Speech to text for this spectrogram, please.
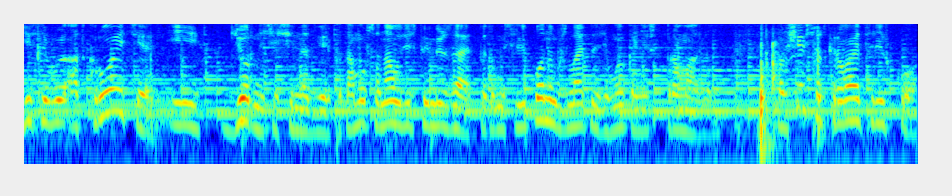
если вы откроете и дернете сильно дверь, потому что она вот здесь примерзает, поэтому силиконом желательно зимой, конечно, промазывать. Вообще все открывается легко.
